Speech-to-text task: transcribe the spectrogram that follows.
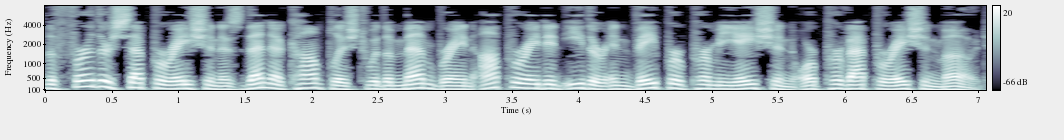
The further separation is then accomplished with a membrane operated either in vapor permeation or pervaporation mode.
